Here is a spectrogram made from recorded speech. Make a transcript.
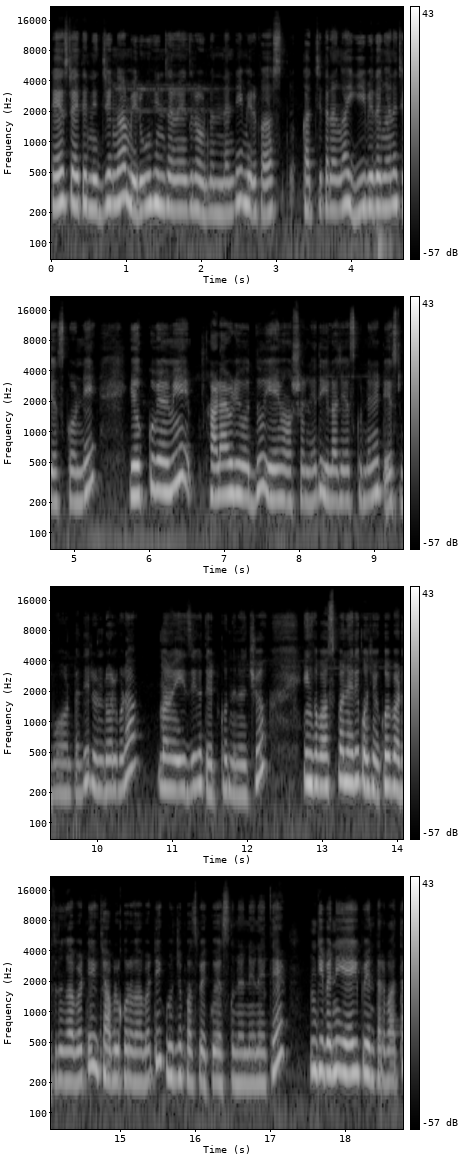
టేస్ట్ అయితే నిజంగా మీరు ఊహించిన రేంజ్లో ఉంటుందండి. మీరు ఫస్ట్ ఖచ్చితంగా ఈ విధంగానే చేసుకోండి. ఎక్కువేమి హడావిడి వద్దు ఏం అవసరం లేదు. ఇలా చేసుకుంటేనే టేస్ట్ బాగుంటుంది. రెండు రోజులు కూడా మనం ఈజీగా తెట్టుకొని తినొచ్చు. ఇంకా పసుపు అనేది కొంచెం ఎక్కువ పడుతుంది కాబట్టి చేపల కూర కాబట్టి కొంచెం పసుపు ఎక్కువ వేసుకున్నాను నేనైతే. ఇంక ఇవన్నీ వేగిపోయిన తర్వాత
